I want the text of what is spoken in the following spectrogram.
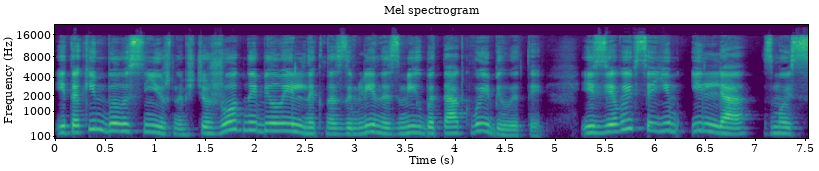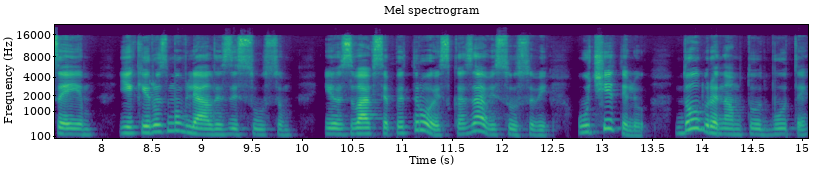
і таким білосніжним, що жодний білильник на землі не зміг би так вибілити. І з'явився їм Ілля з Мойсеєм, які розмовляли з Ісусом. І озвався Петро і сказав Ісусові: Учителю, добре нам тут бути.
